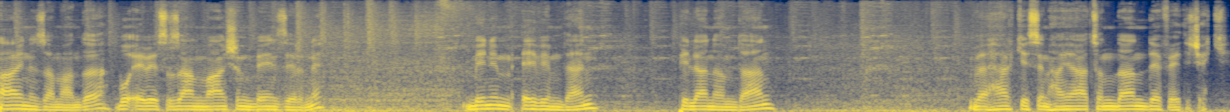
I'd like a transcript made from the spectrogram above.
Aynı zamanda bu eve sızan Vanş'ın benzerini benim evimden, planımdan ve herkesin hayatından def edecek.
